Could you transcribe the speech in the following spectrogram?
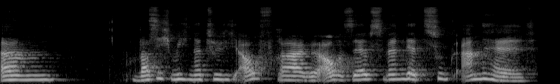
Ähm, was ich mich natürlich auch frage, auch selbst wenn der Zug anhält,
